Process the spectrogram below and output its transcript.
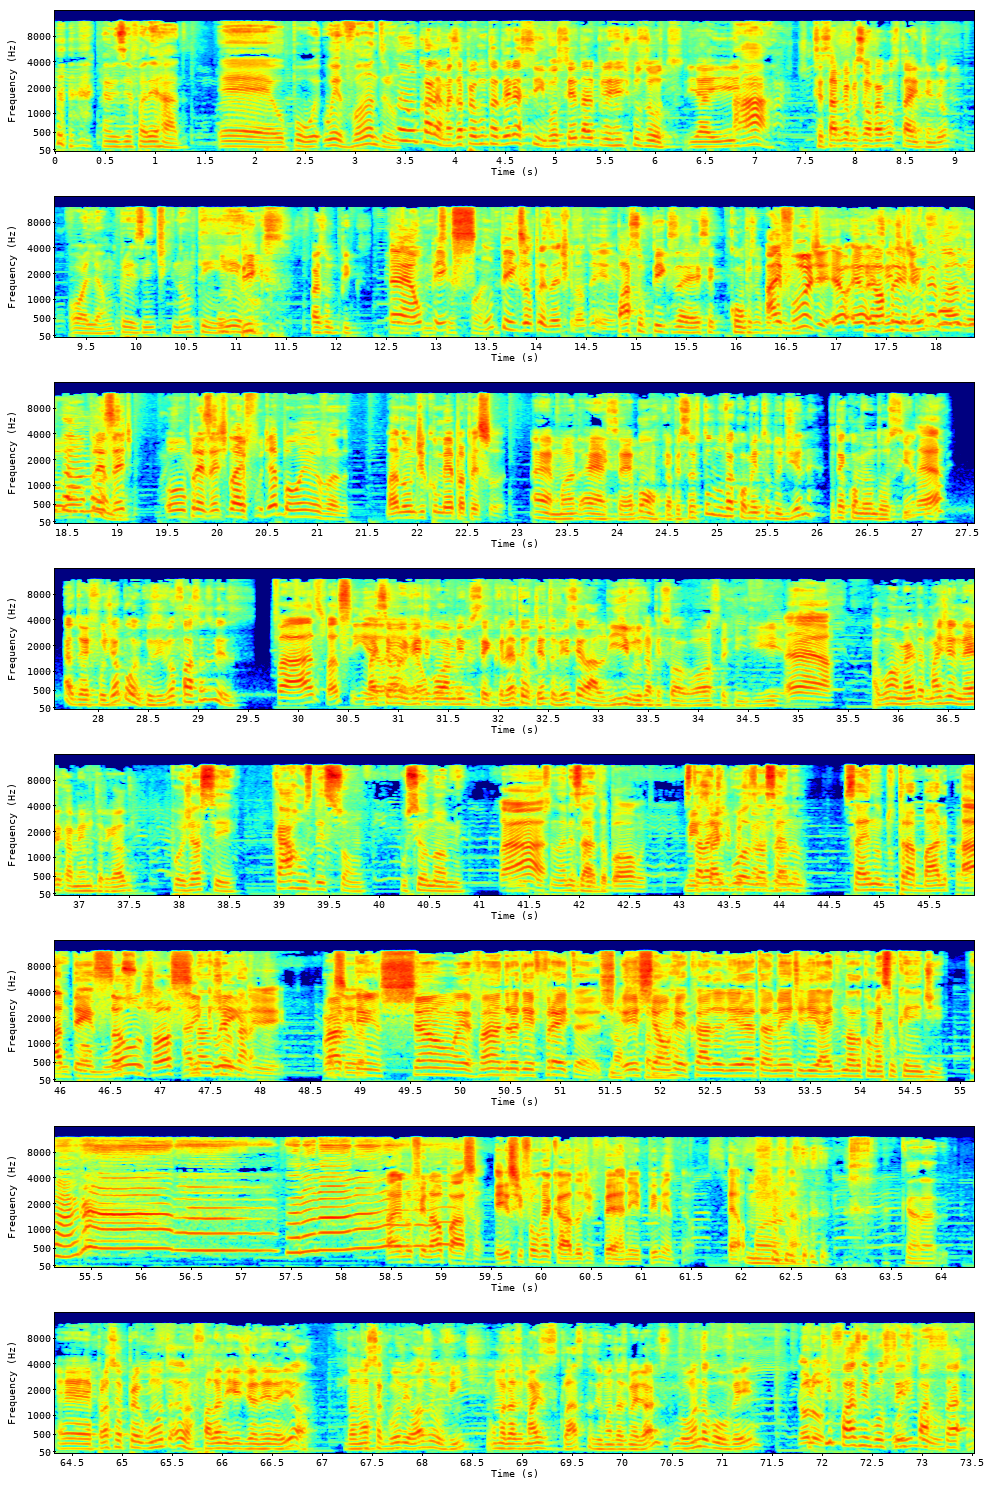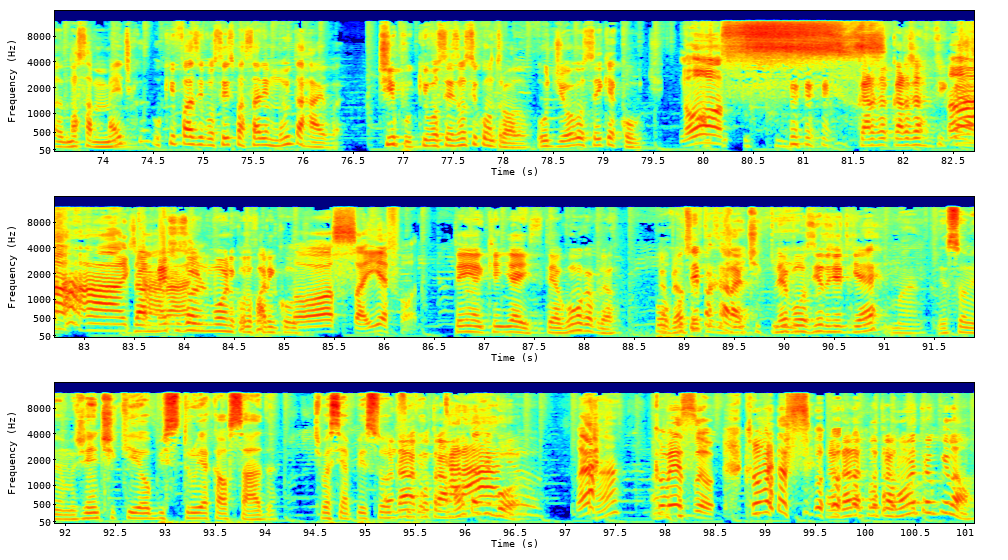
Camisinha falei errado. É, o, pô, o Evandro. Não, cara, mas a pergunta dele é assim: você dá presente pros outros. E aí, Ah, você sabe que a pessoa vai gostar, entendeu? olha, um presente que não tem Um erro. Pix. Faz um Pix. É, um Pix é. Um Pix é um presente que não tem erro. Passa o Pix aí, você compra o seu presente. iFood, eu, eu, eu Presente aprendi é com o Evandro. dar, o, presente, o presente do iFood é bom, hein, Evandro? Manda um de comer pra pessoa. É, manda. É, isso aí é bom. Que a pessoa que todo mundo vai comer todo dia, né? Puder comer um docinho. Né? É, do iFood é bom, inclusive eu faço às vezes. Faz, faz sim. Mas se é um é evento igual amigo secreto, eu tento ver, sei lá, livro que a pessoa gosta hoje em dia. É. Alguma merda mais genérica mesmo, tá ligado? Pô, já sei. Carros de som, o seu nome. Ah, personalizado. muito bom. Muito. Você tá lá de boas lá saindo, saindo do trabalho pra ir pro Atenção, almoço. Jossi. Cleide. Assim, né? Atenção, Evandro de Freitas. Nossa, Esse é um mano. recado diretamente de. Aí do nada começa o Kennedy. Aí no final passa. Este foi um recado de Ferne Pimentel. É, Mano. Caralho. É, próxima pergunta, falando em Rio de Janeiro aí, ó. Da nossa gloriosa ouvinte, uma das mais clássicas e uma das melhores, Luanda Gouveia. Ô, Lu, O que fazem vocês passar. Nossa médica, o que fazem vocês passarem muita raiva? Tipo, que vocês não se controlam. O Diogo eu sei que é coach. Nossa! O cara, já- o cara já fica. Ai, já caralho. mexe os hormônios quando fala em coach. Nossa, aí é foda. Tem aqui. E aí, tem alguma, Gabriel? Pô, Gabriel tem pra caralho. que- Nervosinho do jeito que é. Mano, eu sou mesmo. Gente que obstrui a calçada. Tipo assim, a pessoa. Andar na fica, contramão tá de boa. Hã? Começou, começou. Andar na contramão é tranquilão.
